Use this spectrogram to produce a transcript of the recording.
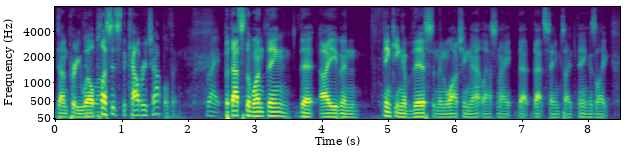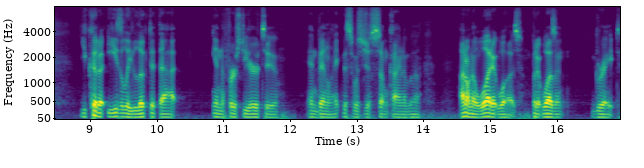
done pretty well. well. Plus, it's the Calvary Chapel thing. Right. But that's the one thing that I even thinking of this and then watching that last night, that that same type thing is like you could have easily looked at that in the first year or two and been like, this was just some kind of a I don't know what it was, but it wasn't great.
